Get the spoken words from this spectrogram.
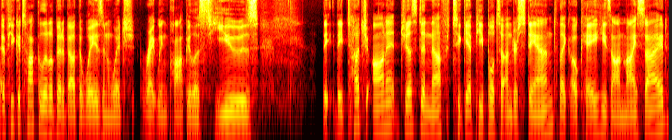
if you could talk a little bit about the ways in which right wing populists use they they touch on it just enough to get people to understand like okay he's on my side.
